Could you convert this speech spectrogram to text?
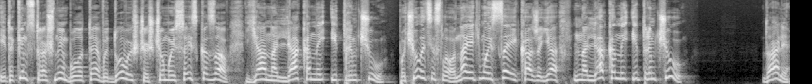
І таким страшним було те видовище, що Мойсей сказав: Я наляканий і тремчу. Почули ці слова? Навіть Мойсей каже, я наляканий і тремчу. Далі.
